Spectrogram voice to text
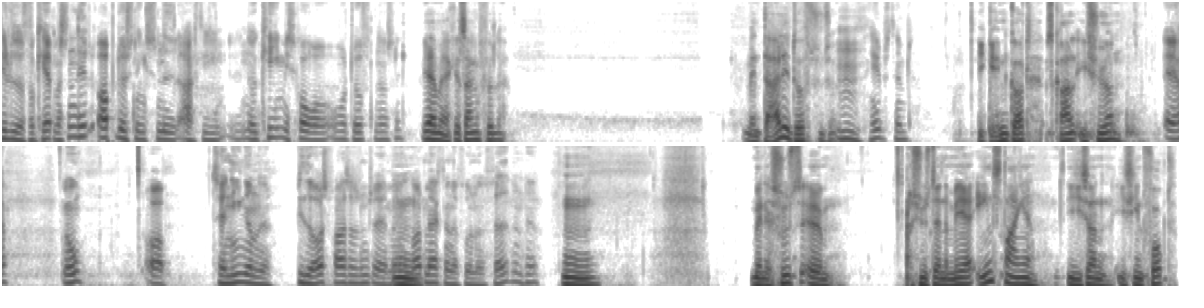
det lyder forkert, men sådan lidt opløsningsmiddelagtigt, noget kemisk over, over duften også, ikke? Ja, men jeg kan sagtens følge Men dejlig duft, synes jeg. Mm, helt bestemt. Igen godt skrald i syren. Ja, jo. Og tanninerne bider også fra sig, synes jeg. Man mm. kan godt mærke, at den har fået noget fad, den her. Mm. Men jeg synes, øh, jeg synes, den er mere enstrenget i, sådan, i sin frugt.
